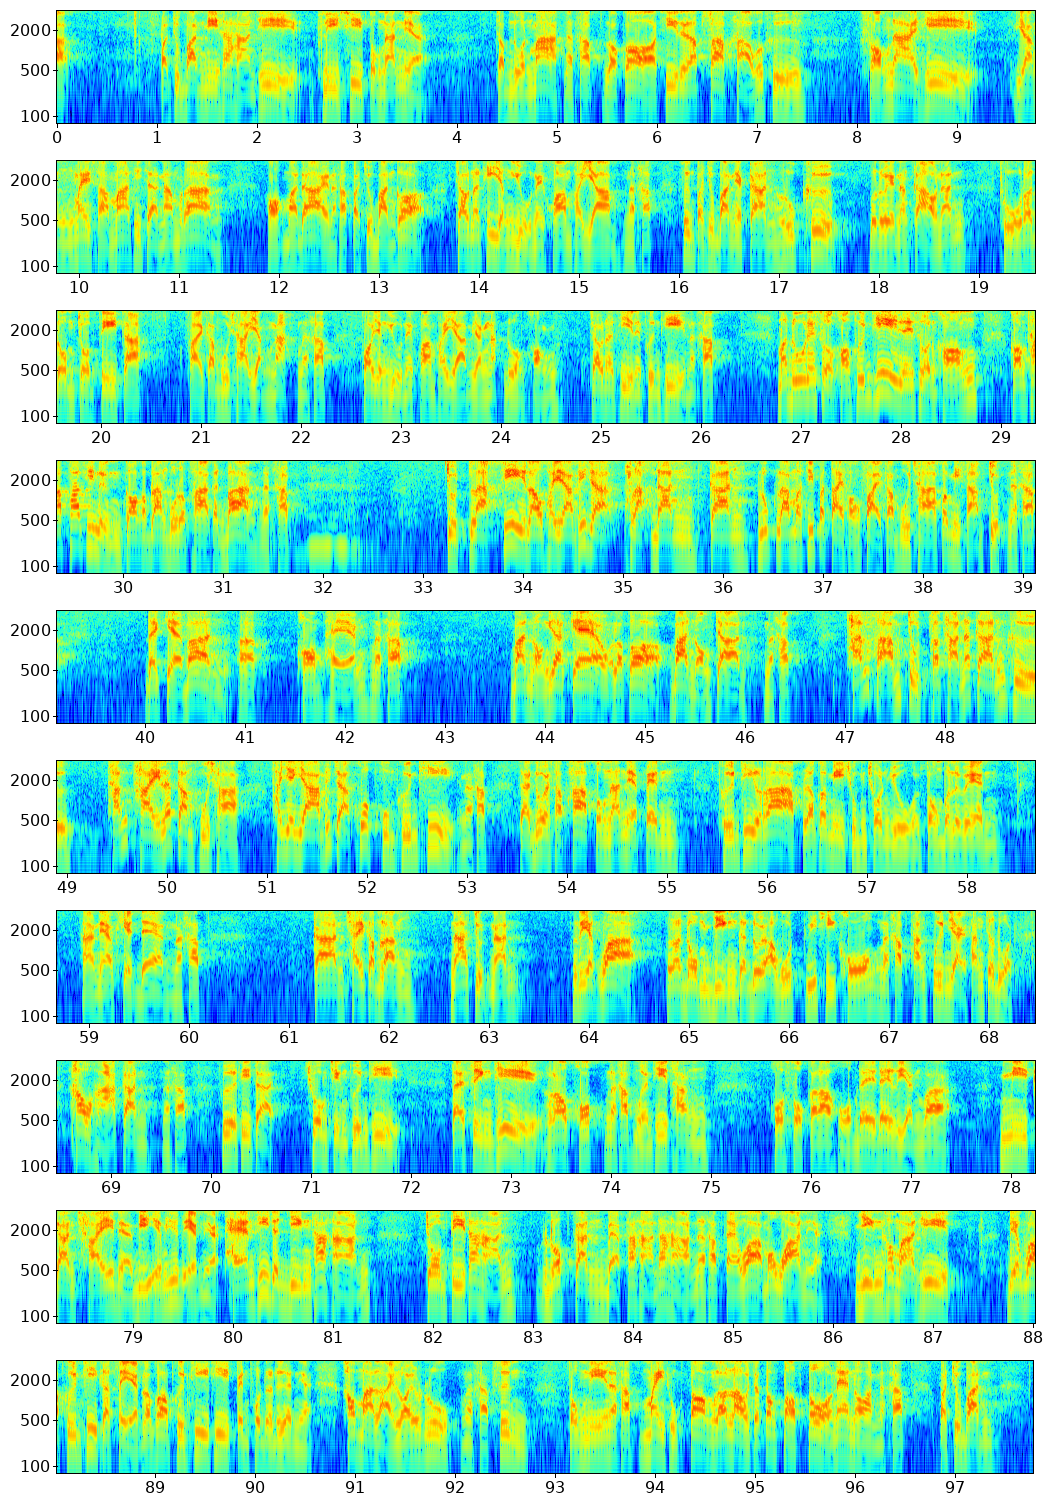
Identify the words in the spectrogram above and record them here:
ปัจจุบันมีทหารที่พลีชีพตรงนั้นเนี่ยจำนวนมากนะครับแล้วก็ที่ได้รับทราบข่าวก็คือสองนายที่ยังไม่สามารถที่จะนำร่างออกมาได้นะครับ ปัจจุบันก็เจ้าหน้าที่ยังอยู่ในความพยายามนะครับ ซึ่งปัจจุบันเนี่ยการรุกคืบบริเวณดังกล่าวนั้น ถูกระดมโจมตีจากฝ่ายกัมพูชาอย่างหนักนะครับ ก็ยังอยู่ในความพยายามอย่างหนักหน่วงของเจ้าหน้าที่ในพื้นที่นะครับ มาดูในส่วนของพื้นที่ในส่วนของกองทัพภาคที่หนึ่งกองกำลังบูรพากันบ้างนะครับ จุดหลักที่เราพยายามที่จะผลักดันการลุกล้ำอธิปไตยของฝ่ายกัมพูชาก็มี 3 จุดนะครับ ได้แก่บ้านคลองแผงนะครับ บ้านหนองยาแก้ว แล้วก็บ้านหนองจานนะครับ ทั้ง 3 จุดสถานการณ์ก็คือทั้งไทยและกัมพูชาพยายามที่จะควบคุมพื้นที่นะครับ แต่ด้วยสภาพตรงนั้นเนี่ยเป็น พื้นที่ราบแล้วก็มีชุมชนอยู่ตรงบริเวณแนวเขตแดนนะครับ การใช้กำลังณจุดนั้น เรียกว่าระดมยิงกันด้วยอาวุธวิถีโค้งนะครับ ทั้งปืนใหญ่ทั้งจรวดเข้าหากันนะครับ เพื่อที่จะช่วงชิงพื้นที่ แต่สิ่งที่เราพบนะครับเหมือนที่ทางโฆษกกลาโหมได้ได้เรียนว่า มีการใช้เนี่ย BM21 เนี่ยแทนที่จะยิงทหาร โจมตีทหารรบกันแบบทหารทหารนะครับ แต่ว่าเมื่อวานเนี่ยยิงเข้ามาที่เรียกว่าพื้นที่เกษตร แล้วก็พื้นที่ที่เป็นพลเรือนเนี่ยเข้ามาหลายร้อยลูกนะครับ ซึ่งตรงนี้นะครับไม่ถูกต้องแล้วเราจะต้องตอบโต้แน่นอนนะครับ ปัจจุบัน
